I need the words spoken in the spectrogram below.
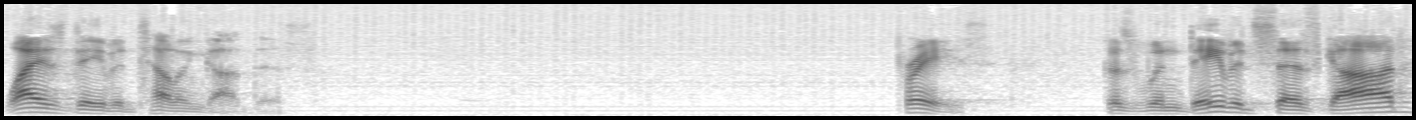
Why is David telling God this? Praise. Because when David says, God,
